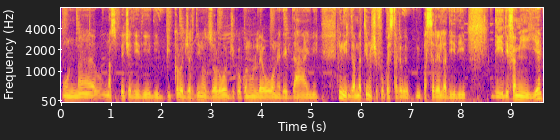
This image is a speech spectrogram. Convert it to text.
un, una specie di, di, di, piccolo giardino zoologico con un leone, dei daini. Quindi dal mattino ci fu questa passerella di, di famiglie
